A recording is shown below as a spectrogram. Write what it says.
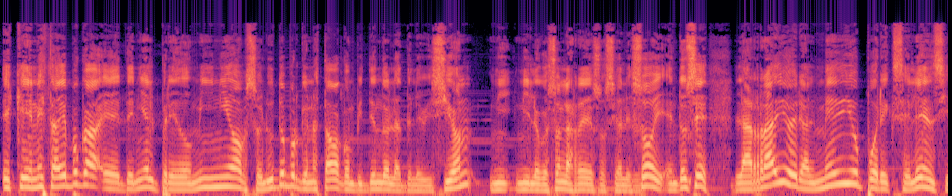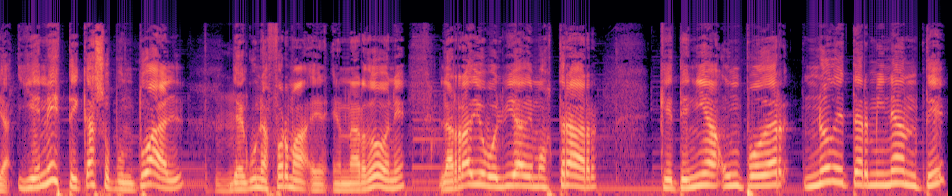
Es que en esta época eh, tenía el predominio absoluto porque no estaba compitiendo la televisión ni, ni lo que son las redes sociales hoy. Entonces, la radio era el medio por excelencia. Y en este caso puntual, de alguna forma en, en Nardone, la radio volvía a demostrar que tenía un poder no determinante,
